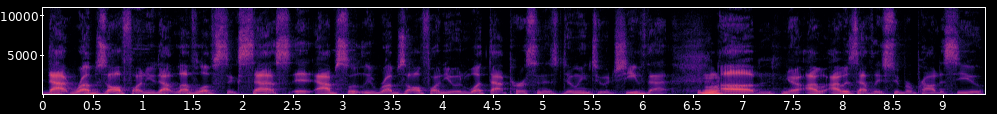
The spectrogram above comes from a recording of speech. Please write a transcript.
that rubs off on you. That level of success, it absolutely rubs off on you, and what that person is doing to achieve that. Mm-hmm. Um, you know, I, I was definitely super proud to see you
